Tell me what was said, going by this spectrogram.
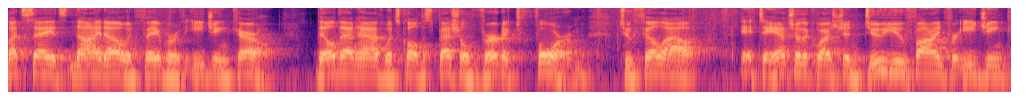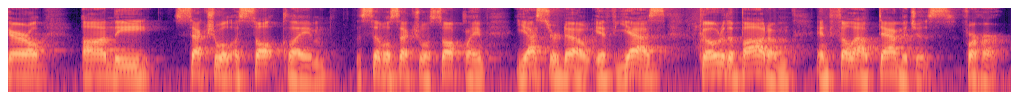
let's say it's 9 0 in favor of E. Jean Carroll. They'll then have what's called a special verdict form to fill out eh, to answer the question Do you find for E. Jean Carroll on the sexual assault claim, the civil sexual assault claim, yes or no? If yes, go to the bottom and fill out damages for her.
